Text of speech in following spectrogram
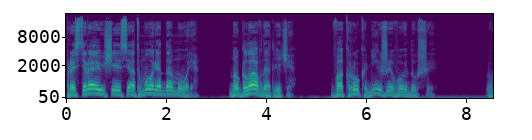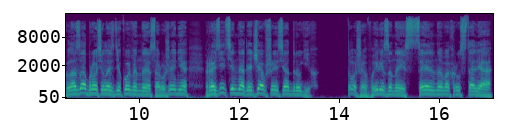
простирающееся от моря до моря. Но главное отличие — вокруг ни живой души. В глаза бросилось диковинное сооружение, разительно отличавшееся от других тоже вырезанное из цельного хрусталя,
